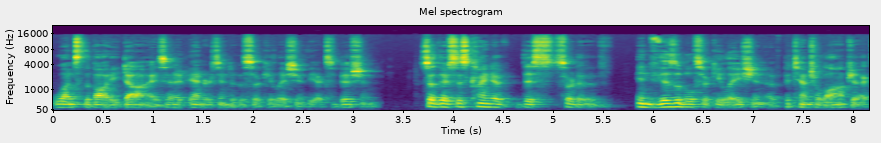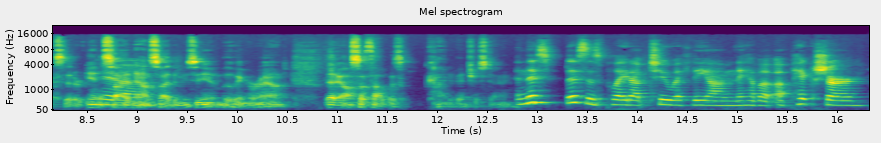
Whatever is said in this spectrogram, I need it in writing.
once the body dies and it enters into the circulation of the exhibition? So there's this kind of, this sort of invisible circulation of potential objects that are inside and outside the museum moving around that I also thought was kind of interesting. And this this is played up too with the um they have a, a picture,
